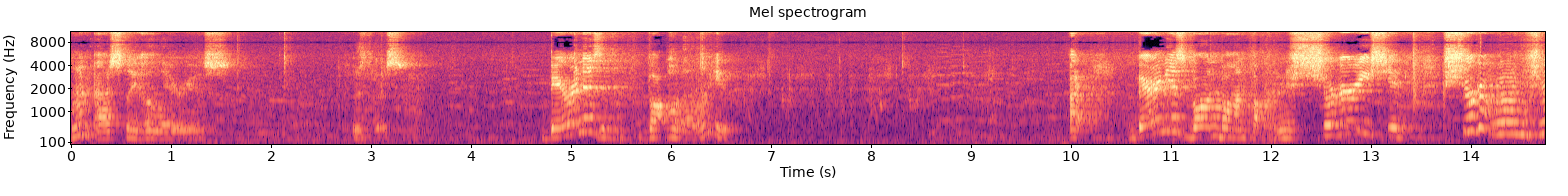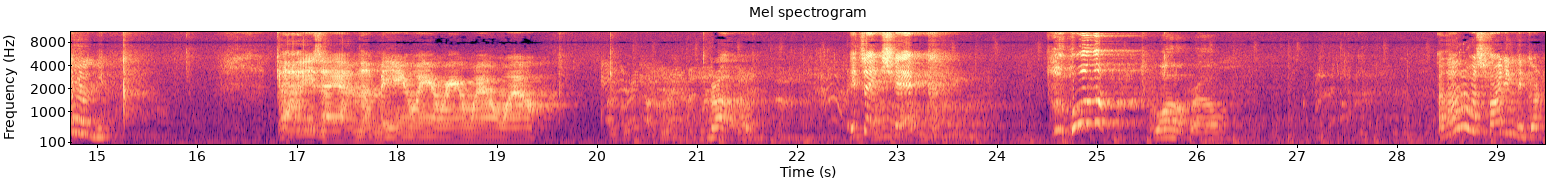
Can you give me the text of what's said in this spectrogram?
I'm actually hilarious. Who's this? Uh, Baroness Von. Hold on, let me. Alright, Baroness Von Bon Bon, sugary shimmy, sugar mm, bomb shimmy. Guys, I am the me. Wow, wow, wow, wow. Bro, it's a chick. Hold on. Whoa, bro. I thought I was fighting the girl.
